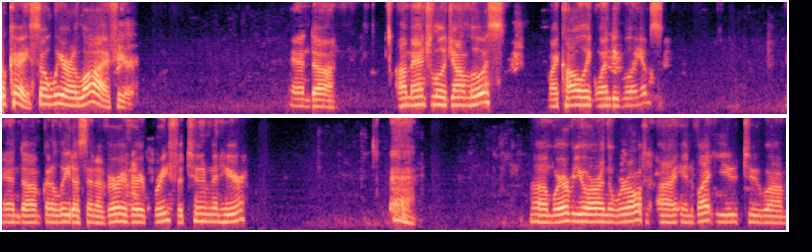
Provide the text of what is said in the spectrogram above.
Okay, so we are live here. And uh, I'm Angelo John Lewis, my colleague Wendy Williams. And uh, I'm going to lead us in a very, very brief attunement here. um, wherever you are in the world, I invite you to um,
